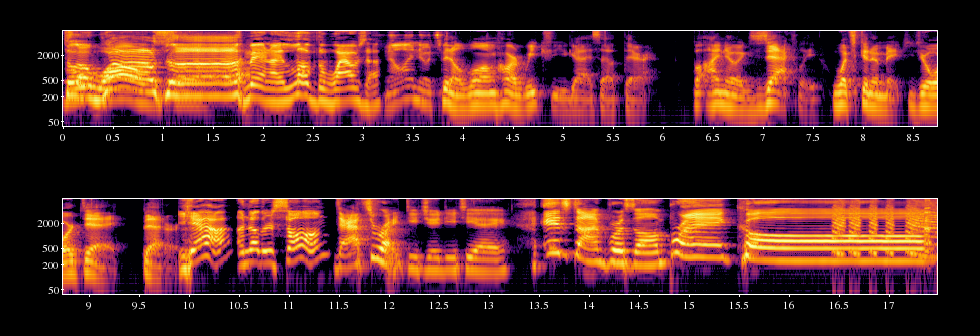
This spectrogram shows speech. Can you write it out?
The Wowza. Man, I love the wowza. Now I know it's been a long, hard week for you guys out there, but I know exactly what's gonna make your day better. Yeah, another song. That's right, DJ DTA. It's time for some prank calls.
